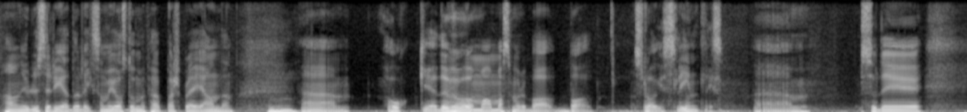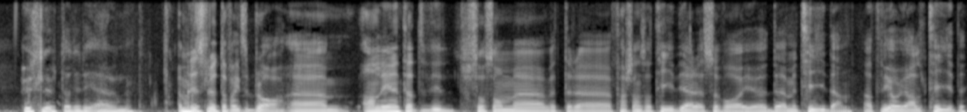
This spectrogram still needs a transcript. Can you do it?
han gjorde sig redo liksom, och jag stod med pepparspray i handen. Mm. Um, och eh, det var mamma som hade bara, bara slagit slint. Liksom. Um, så det, Hur slutade det ärendet? Men det slutade faktiskt bra. Um, anledningen till att vi, så som uh, vet du, farsan sa tidigare, så var ju det med tiden. Att vi har ju all tid.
